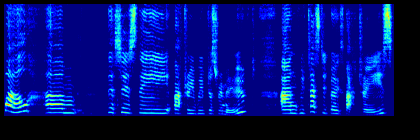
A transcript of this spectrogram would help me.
Well, um, this is the battery we've just removed and we've tested both batteries.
